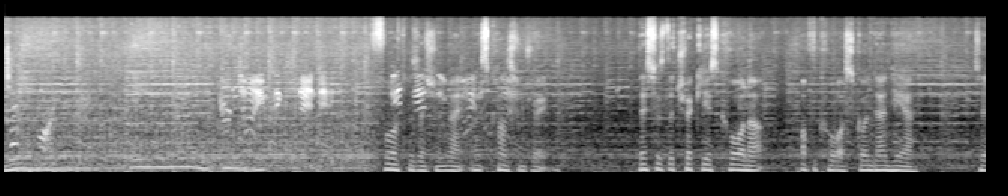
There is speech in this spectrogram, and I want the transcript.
Checkpoint. Your time's extended. Fourth position, right, let's concentrate. This is the trickiest corner of the course, going down here to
